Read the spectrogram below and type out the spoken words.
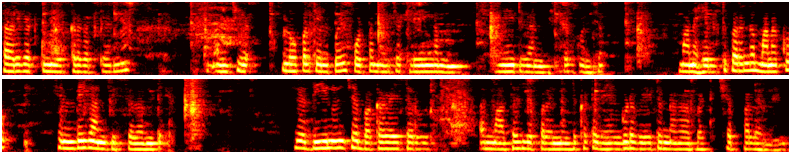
సారీ కట్టుకున్నా ఎక్కడ కట్టుకున్నా మంచిగా లోపలికి వెళ్ళిపోయి పొట్ట మంచిగా క్లీన్గా నీట్గా అనిపిస్తుంది కొంచెం. మన హెల్త్ పరంగా మనకు హెల్తీగా అనిపిస్తుంది అంతే. ఇక దీని నుంచే బక్కగా అవుతారు. అని మాత్రం చెప్పాలని. ఎందుకంటే నేను కూడా వెయిట్ ఉన్నా కాబట్టి చెప్పాలని నేను.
